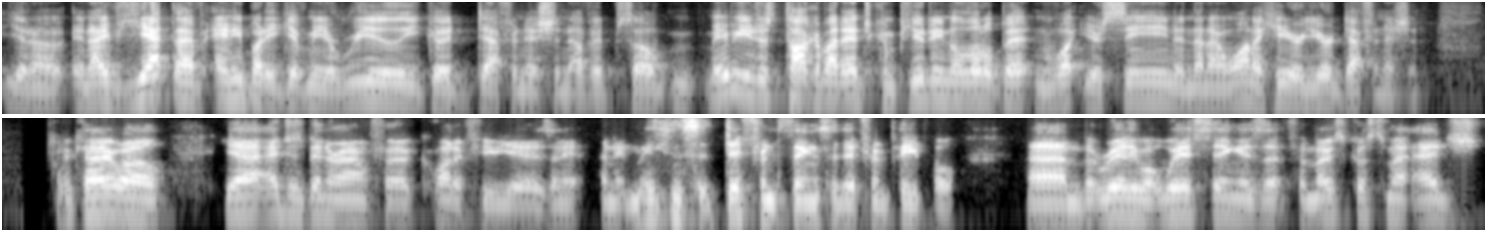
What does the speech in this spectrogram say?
you know, and I've yet to have anybody give me a really good definition of it. So maybe you just talk about edge computing a little bit and what you're seeing, and then I want to hear your definition. Okay, well, yeah, edge has been around for quite a few years, and it and it means different things to different people. Um, but really, what we're seeing is that for most customer, edge,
